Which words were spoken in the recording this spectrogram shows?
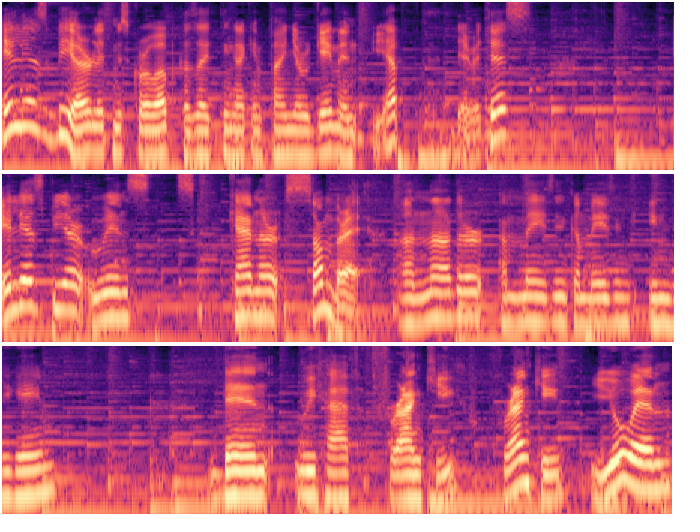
Elias Beer, let me scroll up because I think I can find your game and yep, there it is. Elias Beer wins Scanner Sombre, another amazing, amazing indie game. Then we have Frankie. Frankie, you win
